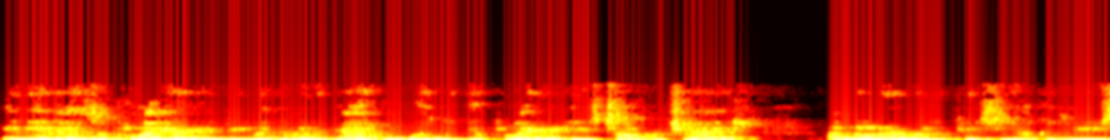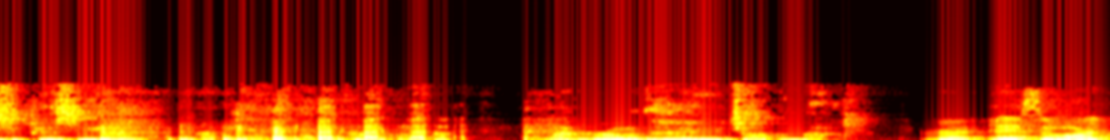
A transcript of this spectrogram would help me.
And then as a player, if you're looking at a guy who wasn't a good player and he's talking trash, I know that really pisses you off because it used to piss me off. like, bro, what the hell are you talking about? Right. Yeah. Hey, so are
